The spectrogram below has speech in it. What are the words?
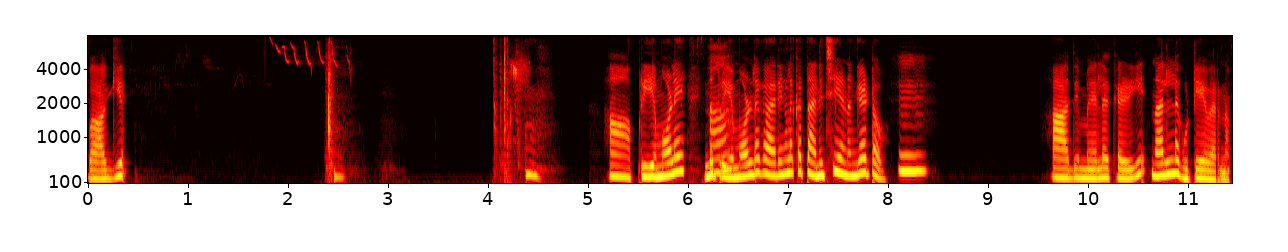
ഭാഗ്യം. ആ പ്രിയമോളെ ഇന്ന് പ്രിയമോളുടെ കാര്യങ്ങളൊക്കെ തനിച്ച് ചെയ്യണം കേട്ടോ. ആദ്യം മേലെ കഴുകി നല്ല കുട്ടിയെ വരണം.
